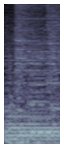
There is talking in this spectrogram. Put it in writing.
this movie.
